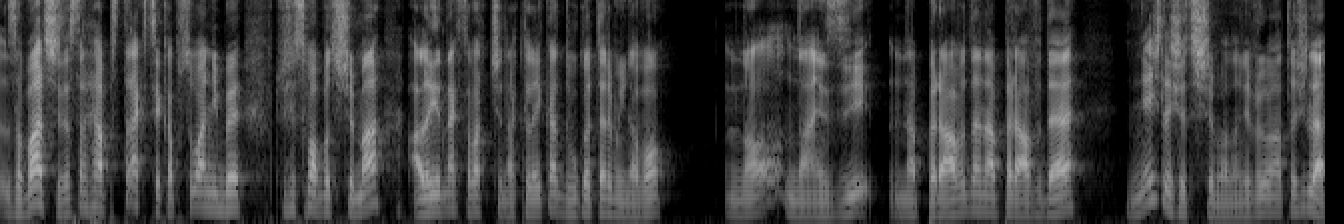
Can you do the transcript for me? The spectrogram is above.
Zobaczcie, to jest trochę abstrakcja. Kapsuła niby tu się słabo trzyma, ale jednak zobaczcie, naklejka długoterminowo. No, Nancy, naprawdę, naprawdę nieźle się trzyma, no nie wygląda to źle.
